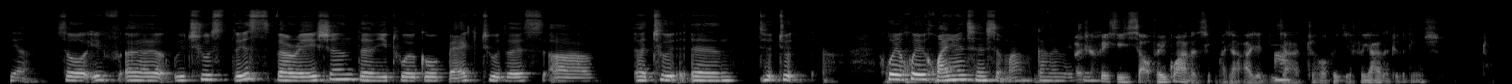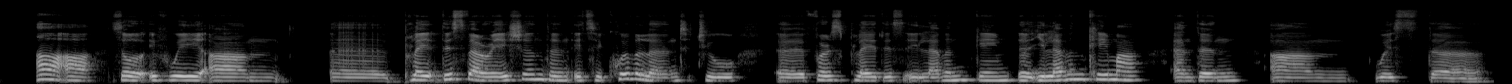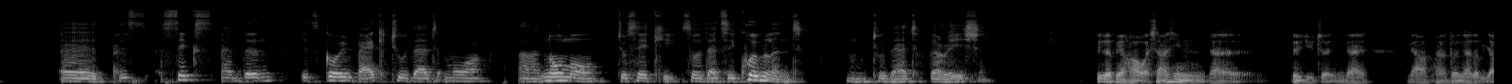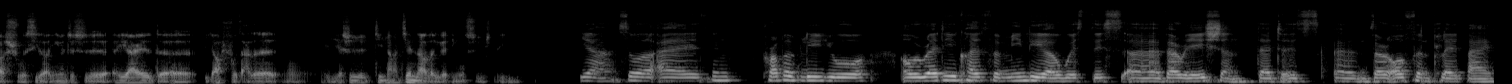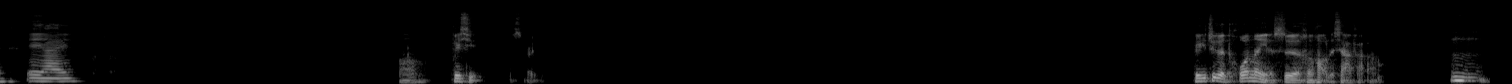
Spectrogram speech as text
Yeah. So if uh, we choose this variation, then it will go back to this uh, uh to um to to 会会还原成什么？刚才没听。是黑棋小飞挂的情况下，而且底下之后黑棋飞压的这个定式。啊啊，So if we um uh, play this variation, then it's equivalent to uh, first play this 11 game, uh, 11 keima, and then um, with the uh, this six, and then it's going back to that more uh, normal joseki. So that's equivalent um, to that variation. 这个变化，我相信呃，对局者应该两位朋友都应该都比较熟悉了，因为这是 AI 的比较复杂的，呃，也是经常见到的一个定式之一。Yeah, so I think probably you already quite familiar with this uh, variation that is uh, very often played by AI. 啊，飞行，sorry。所以这个托呢也是很好的下法。嗯，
